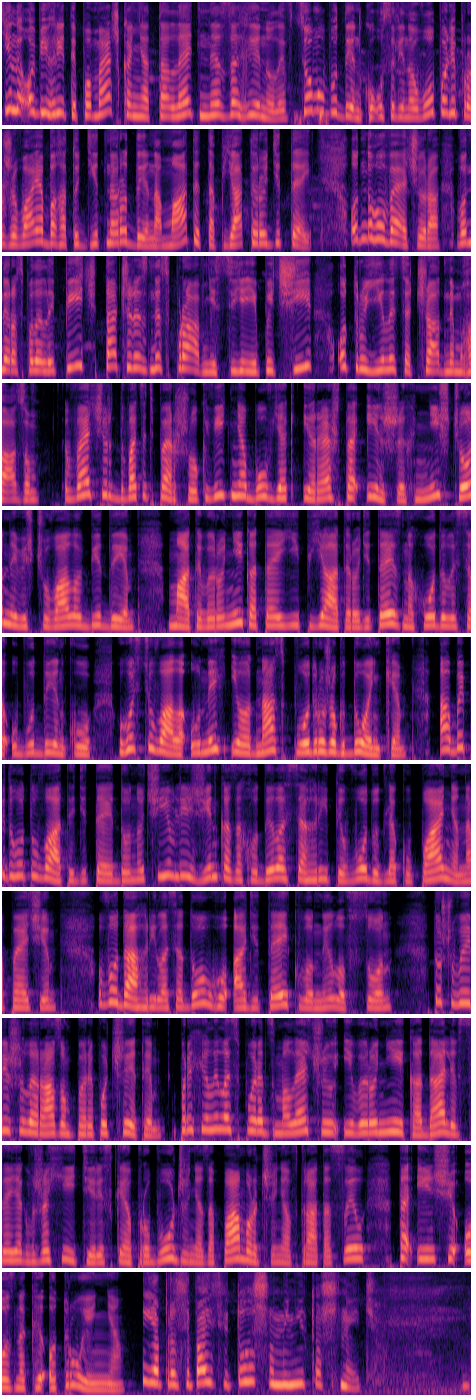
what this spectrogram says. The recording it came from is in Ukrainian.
Хотіли обігріти помешкання та ледь не загинули. В цьому будинку у селі Новополі проживає багатодітна родина, мати та п'ятеро дітей. Одного вечора вони розпалили піч та через несправність цієї печі отруїлися чадним газом. Вечір 21 квітня був, як і решта інших, ніщо не віщувало біди. Мати Вероніка та її п'ятеро дітей знаходилися у будинку. Гостювала у них і одна з подружок доньки. Аби підготувати дітей до ночівлі, жінка заходилася гріти воду для купання на печі. Вода грілася довго, а дітей клонило в сон. Тож вирішили разом перепочити. Прихилилась поряд з малечою і Вероніка. Далі все як в жахіті: різке пробудження, запаморочення, втрата сил та інші ознаки отруєння. Я просипаюсь від того, що мені тошнить.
